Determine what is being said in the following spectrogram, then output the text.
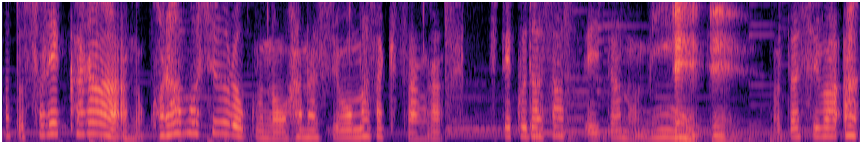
あとそれからあのコラボ収録のお話をまさきさんがしてくださっていたのに、え。私はあ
